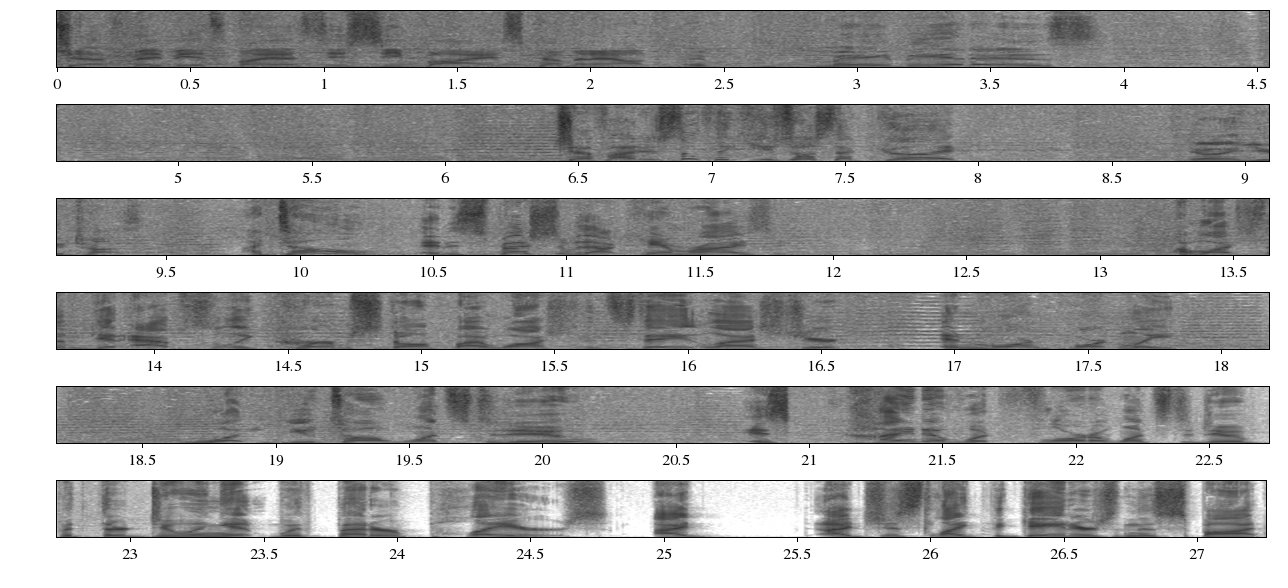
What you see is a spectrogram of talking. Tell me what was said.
Jeff, maybe it's my SEC bias coming out. If- maybe it is. Jeff, I just don't think Utah's that good. You don't think Utah's that good? I don't, and especially without Cam Rising. I watched them get absolutely curb stomped by Washington State last year, and more importantly, what Utah wants to do is kind of what Florida wants to do, but they're doing it with better players. I I just like the Gators in this spot.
